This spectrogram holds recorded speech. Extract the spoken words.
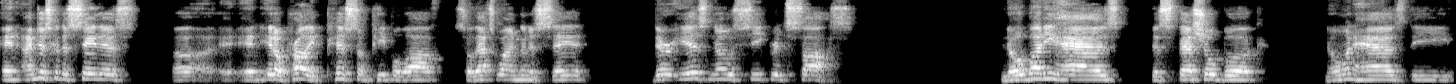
and I'm just going to say this, uh, and it'll probably piss some people off. So that's why I'm going to say it. There is no secret sauce. Nobody has the special book. No one has the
